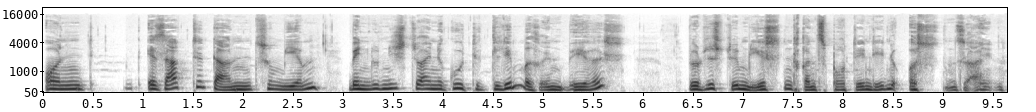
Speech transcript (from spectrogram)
Und er sagte dann zu mir, wenn du nicht so eine gute Glimmerin wärst, würdest du im nächsten Transport in den Osten sein.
